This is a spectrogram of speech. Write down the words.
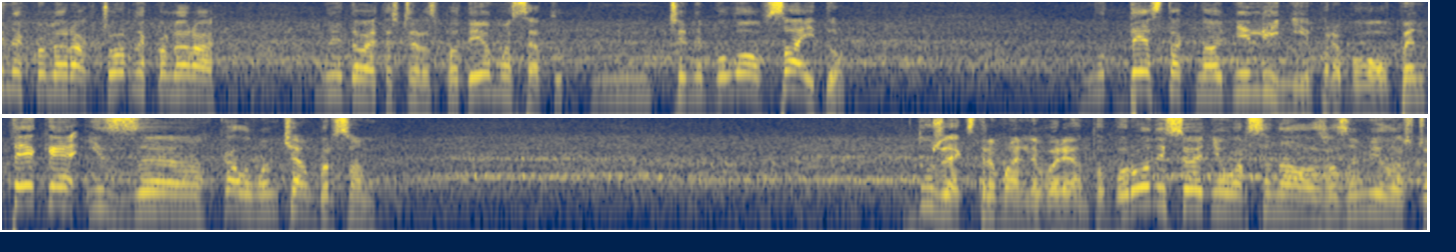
синіх кольорах, чорних кольорах. Ну і давайте ще раз подивимося. Тут чи не було офсайду. Ну, десь так на одній лінії перебував Бентеке із е, Калумом Чамберсом. Дуже екстремальний варіант оборони сьогодні у Арсенала. Зрозуміло, що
